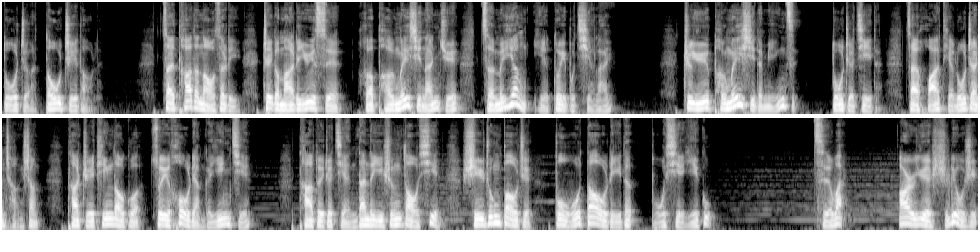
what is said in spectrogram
读者都知道了。在他的脑子里，这个玛丽约斯和彭梅喜男爵怎么样也对不起来。至于彭梅喜的名字，读者记得在滑铁卢战场上，他只听到过最后两个音节。他对这简单的一声道谢，始终抱着不无道理的不屑一顾。此外，二月十六日，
